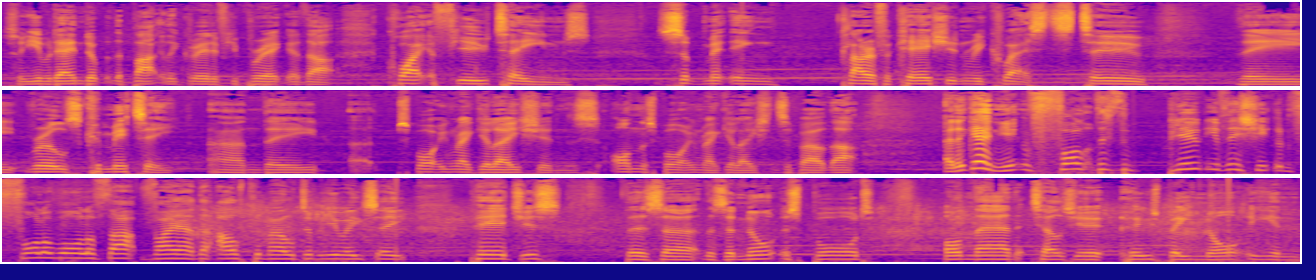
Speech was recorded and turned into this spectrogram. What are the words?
So you would end up at the back of the grid if you break at that. Quite a few teams submitting clarification requests to the rules committee and the uh, sporting regulations on the sporting regulations about that. And again, you can follow. This is the beauty of this. You can follow all of that via the Al Kamel WEC pages. There's a there's a notice board on there that tells you who's been naughty and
